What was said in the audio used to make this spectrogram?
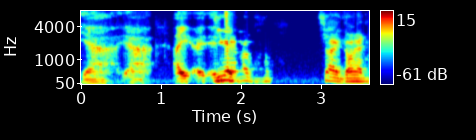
yeah, yeah. I, I you to, have a, sorry, go ahead.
